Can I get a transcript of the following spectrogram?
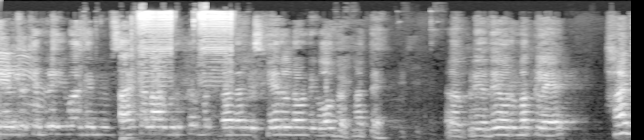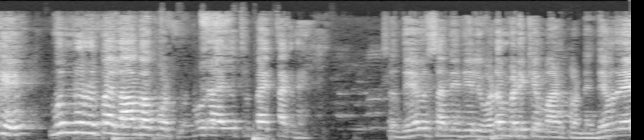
ಹೇಳ್ಬೇಕಂದ್ರೆ ಇವಾಗ ನಿಮ್ ಸಾಯಂಕಾಲ ಆಗ್ಬಿಡುತ್ತೆ ಮತ್ತೆ ನಾನಲ್ಲಿ ಸ್ಕೇಲ್ ಸ್ಕೇರಲ್ ರೌಂಡಿಗೆ ಹೋಗ್ಬೇಕು. ಮತ್ತೆ ಪ್ರಿಯ ದೇವ್ರ ಮಕ್ಳೆ ಹಾಗೆ ಮುನ್ನೂರು ರೂಪಾಯಿ ಲಾಭ ಕೊಟ್ರು. ನೂರ ಐವತ್ತು ರೂಪಾಯಿ ತೆಗ್ದೆ. ಸೊ ದೇವ್ರ ಸನ್ನಿಧಿಯಲ್ಲಿ ಒಡಂಬಡಿಕೆ ಮಾಡ್ಕೊಂಡೆ. ದೇವ್ರೇ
